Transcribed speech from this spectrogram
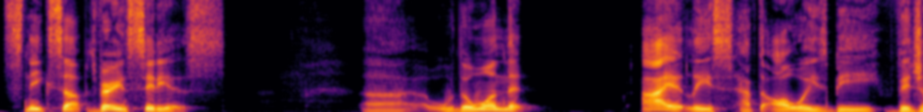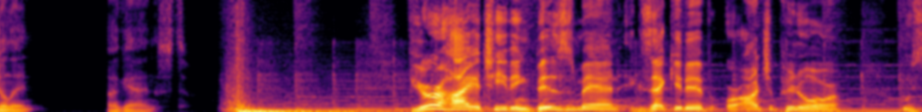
sneaks up. It's very insidious. Uh, the one that I, at least, have to always be vigilant against. If you're a high achieving businessman, executive, or entrepreneur who's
